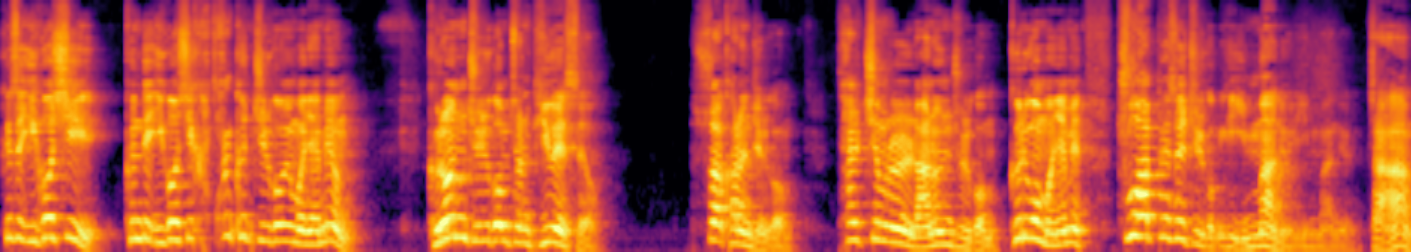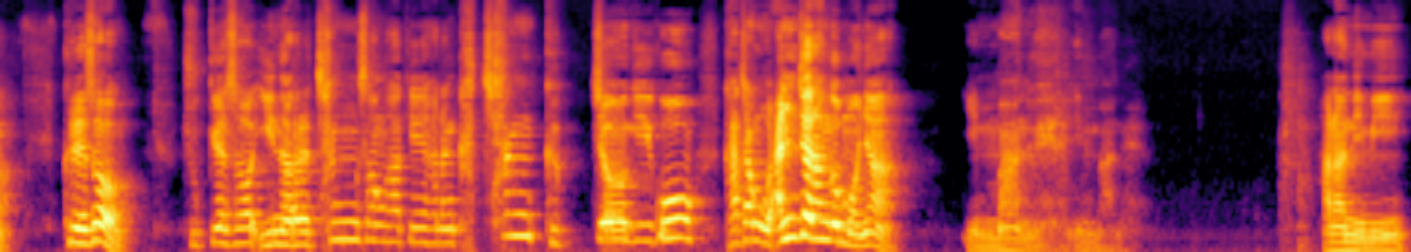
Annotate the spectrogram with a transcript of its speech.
그래서 이것이 근데 이것이 가장 큰 즐거움이 뭐냐면 그런 즐거움처럼 비유했어요. 수학하는 즐거움, 탈취물을 나눈 즐거움, 그리고 뭐냐면 주 앞에서의 즐거움. 이게 임마누엘이 임마누엘. 자, 그래서 주께서 이 나라를 창성하게 하는 가장 극적이고 가장 완전한 건 뭐냐? 임마누엘, 임마누엘. 하나님이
